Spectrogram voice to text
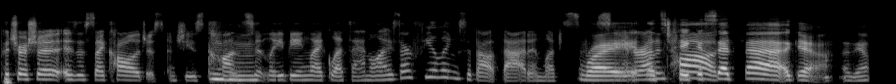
Patricia is a psychologist and she's Mhm. constantly being like, let's analyze our feelings about that and let's Right. stand around Let's and take a step back. Yeah. uh, Yeah.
